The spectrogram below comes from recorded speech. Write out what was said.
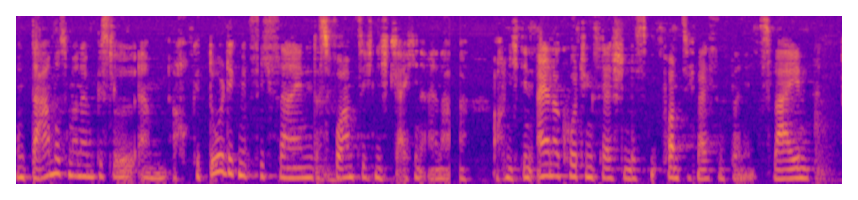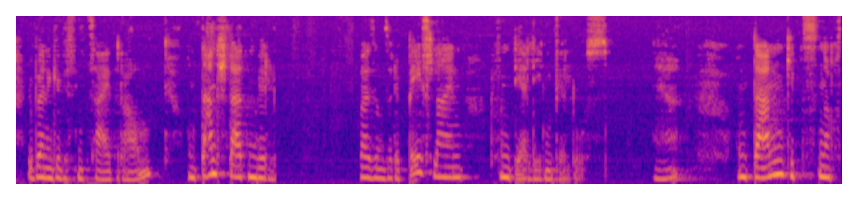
Und da muss man ein bisschen ähm, auch geduldig mit sich sein, das formt sich nicht gleich in einer, auch nicht in einer Coaching-Session, das formt sich meistens dann in zwei über einen gewissen Zeitraum. Und dann starten wir los. Also unsere Baseline, von der legen wir los. Ja. Und dann gibt es noch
